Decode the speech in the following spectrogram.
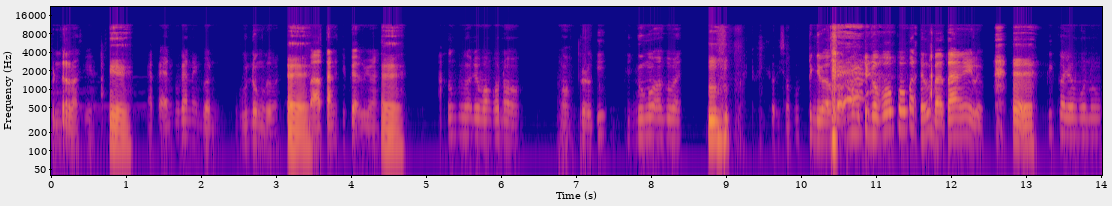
bener mas iki eh KKN ku kan yang gunung tuh mas. Eh. Batang juga kuwi mas. Eh. aku ngrungokne wong kono ngobrol ki bingung kok aku mas. Hmm. kok iso mudeng ya kok mudeng apa-apa? Padahal batange lho. Eh. iki kaya ngono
